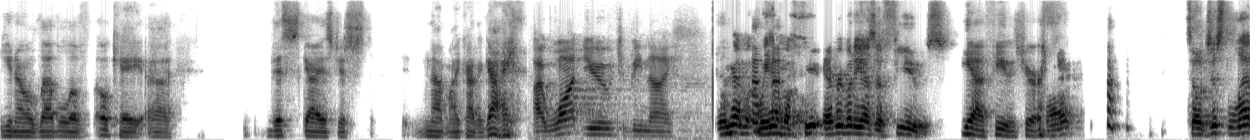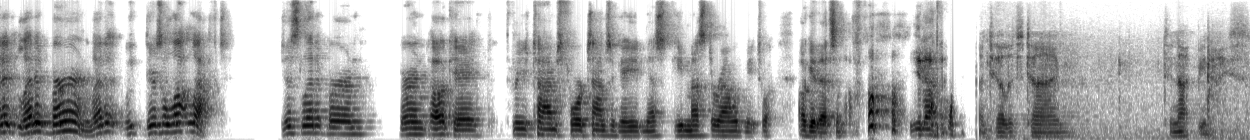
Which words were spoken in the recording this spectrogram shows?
you know, level of okay, uh this guy is just not my kind of guy. I want you to be nice. We have a, we have a few everybody has a fuse. Yeah, fuse, sure. Right? So just let it let it burn. Let it. We, there's a lot left. Just let it burn. Burn. Okay, three times, four times. Okay, he messed he messed around with me twice. Okay, that's enough. you know. Until it's time to not be nice.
